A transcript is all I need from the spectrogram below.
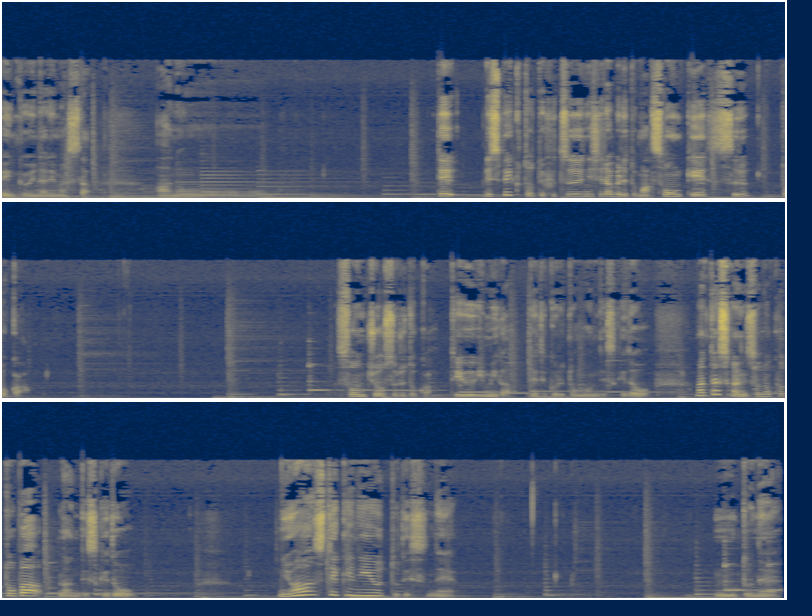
勉強になりました。あのー、でリスペクトって普通に調べると、まあ、尊敬するとか尊重するとかっていう意味が出てくると思うんですけど、まあ、確かにその言葉なんですけどニュアンス的に言うとですねうんとね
